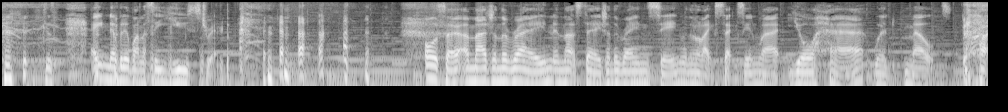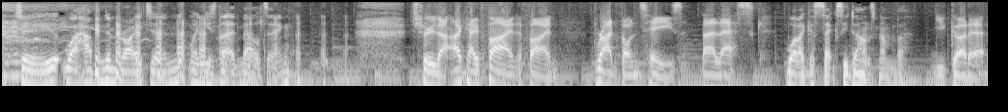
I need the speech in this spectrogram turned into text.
Because ain't nobody want to see you strip. also, imagine the rain in that stage and the rain scene when they were like sexy and wet, your hair would melt. Cut to what happened in Brighton when you started melting. True that. Okay, fine, fine. Brad Von Teese, burlesque. What, like a sexy dance number? You got it.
